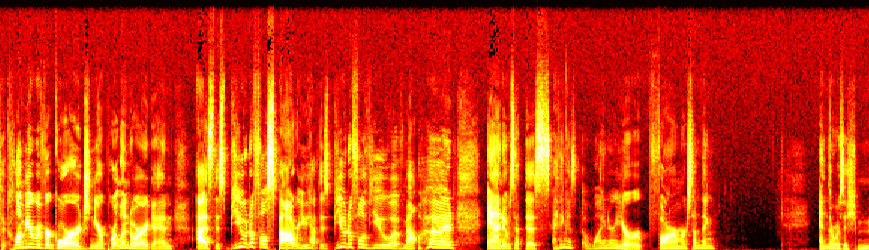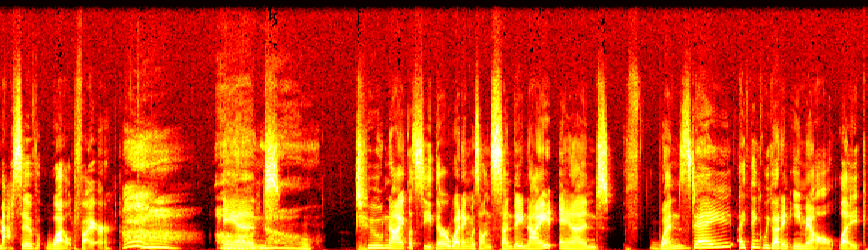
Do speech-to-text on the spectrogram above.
the Columbia River Gorge near Portland, Oregon, as this beautiful spot where you have this beautiful view of Mount Hood, and it was at this I think it's a winery or farm or something. And there was a massive wildfire. and oh, No. two night let's see their wedding was on sunday night and wednesday i think we got an email like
